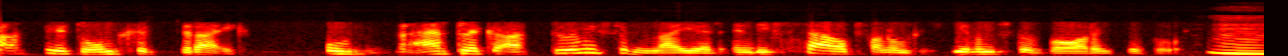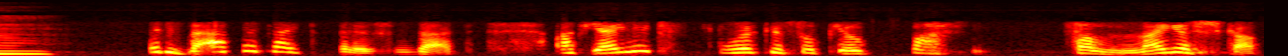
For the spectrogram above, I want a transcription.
passie het hom gedryf om werklik 'n atomiese leier in die veld van omgewingsbewaring te word. Mm. En die werklikheid is dat as jy net fokus op jou passie, sal leierskap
